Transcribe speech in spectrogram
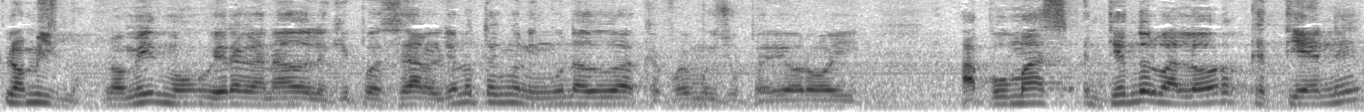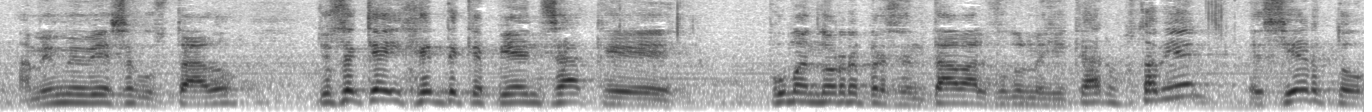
Lo mismo. lo mismo, hubiera ganado el equipo de Seattle. Yo no tengo ninguna duda que fue muy superior hoy a Pumas. Entiendo el valor que tiene, a mí me hubiese gustado. Yo sé que hay gente que piensa que Pumas no representaba al fútbol mexicano. Está bien, es cierto,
